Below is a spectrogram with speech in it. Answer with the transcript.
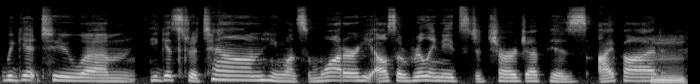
we get to um, he gets to a town. He wants some water. He also really needs to charge up his iPod Mm,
